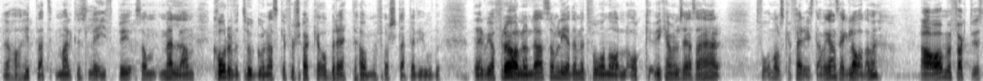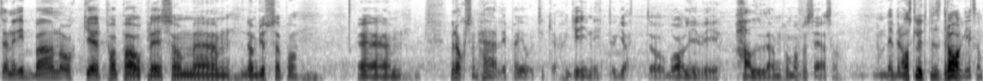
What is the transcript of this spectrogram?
Jag har hittat Marcus Leifby som mellan korvtuggorna ska försöka att berätta om första period. Där vi har Frölunda som leder med 2-0 och vi kan väl säga så här. 2-0 ska Färjestad vara ganska glada med. Ja, men faktiskt en ribban och ett par powerplay som eh, de bjussar på. Eh, men också en härlig period tycker jag. Grinigt och gött och bra liv i hallen om man får säga så. Ja, men det är bra slutspelsdrag liksom.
